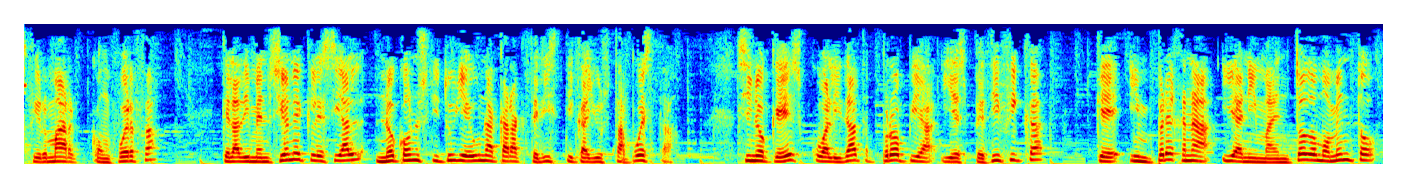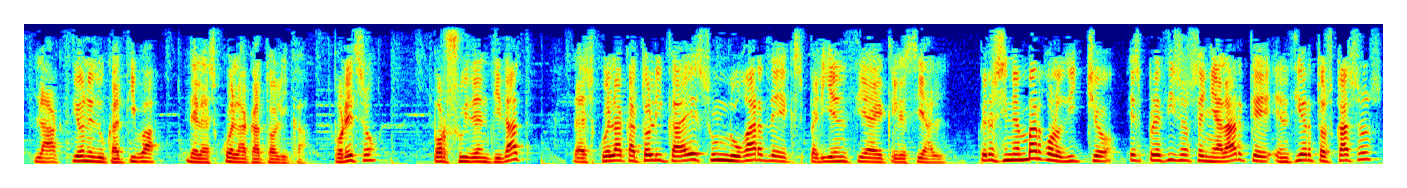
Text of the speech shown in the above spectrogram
afirmar con fuerza que la dimensión eclesial no constituye una característica justapuesta, sino que es cualidad propia y específica que impregna y anima en todo momento la acción educativa de la escuela católica. Por eso, por su identidad, la escuela católica es un lugar de experiencia eclesial. Pero sin embargo, lo dicho, es preciso señalar que, en ciertos casos,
